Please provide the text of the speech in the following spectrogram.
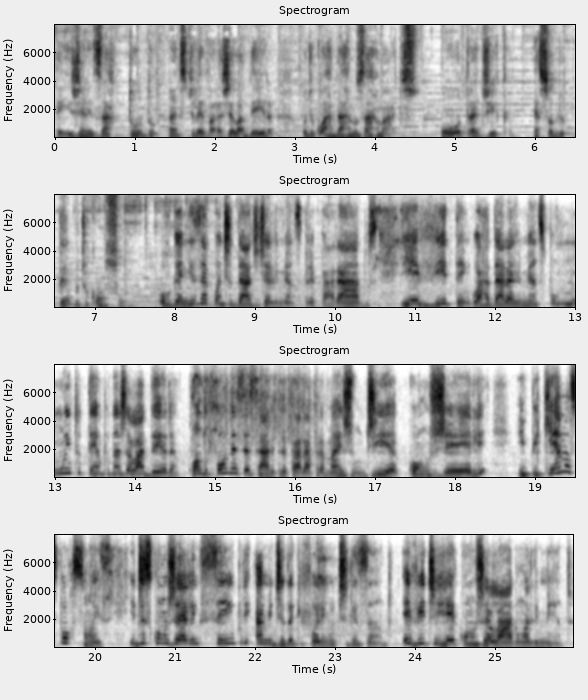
é higienizar tudo antes de levar à geladeira ou de guardar nos armários. Outra dica é sobre o tempo de consumo. Organize a quantidade de alimentos preparados e evitem guardar alimentos por muito tempo na geladeira. Quando for necessário preparar para mais de um dia, congele em pequenas porções e descongelem sempre à medida que forem utilizando. Evite recongelar um alimento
